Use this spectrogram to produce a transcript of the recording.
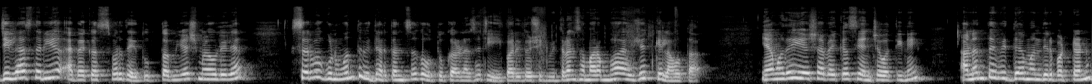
जिल्हास्तरीय अबॅकस स्पर्धेत उत्तम यश मिळवलेल्या सर्व गुणवंत विद्यार्थ्यांचं कौतुक करण्यासाठी पारितोषिक वितरण समारंभ आयोजित केला होता. यामध्ये यश अबॅकस यांच्या वतीने अनंत विद्या मंदिर पट्टण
